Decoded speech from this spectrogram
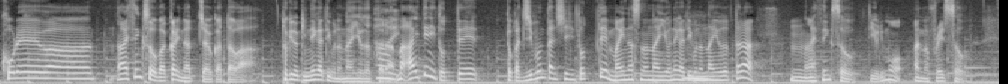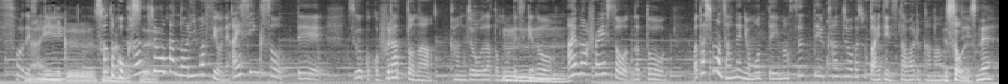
これは I think so ばっかりになっちゃう方は時々ネガティブな内容だったら、はい。まあ、相手にとってとか自分たちにとってマイナスな内容ネガティブな内容だったら、うん I think so っていうよりも I'm afraid so そうですね。くちょっとこう感情が乗りますよね。I think so ってすごくこうフラットな感情だと思うんですけど、I'm afraid so だと私も残念に思っていますっていう感情がちょっと相手に伝わるかなってそうですね。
